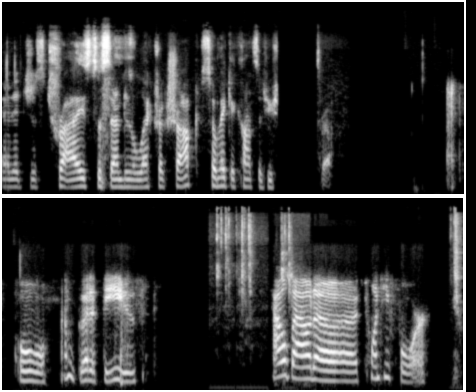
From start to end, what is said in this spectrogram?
and it just tries to send an electric shock. So make a Constitution throw. Oh, I'm good at these. How about a 24?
